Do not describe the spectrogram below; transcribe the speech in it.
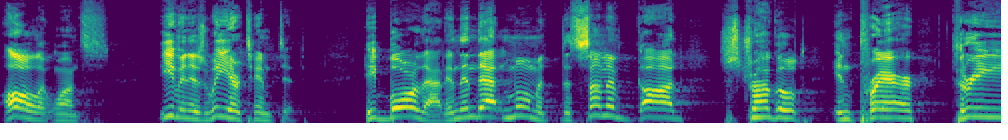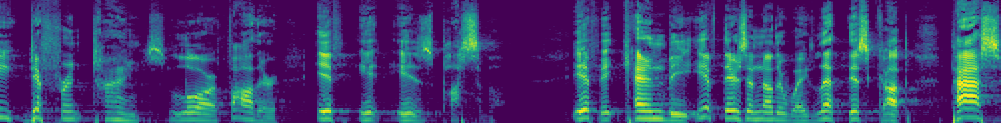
all at once, even as we are tempted. He bore that. And in that moment, the Son of God struggled in prayer three different times. Lord, Father, if it is possible, if it can be, if there's another way, let this cup pass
